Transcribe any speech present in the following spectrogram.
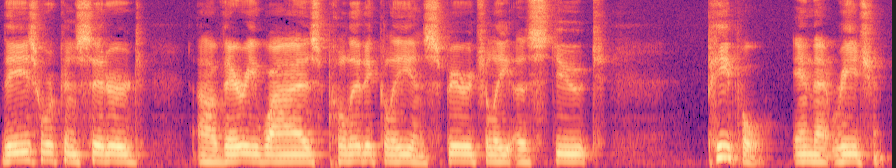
These were considered uh, very wise, politically and spiritually astute people in that region.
